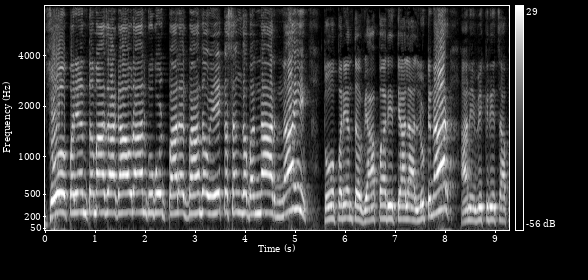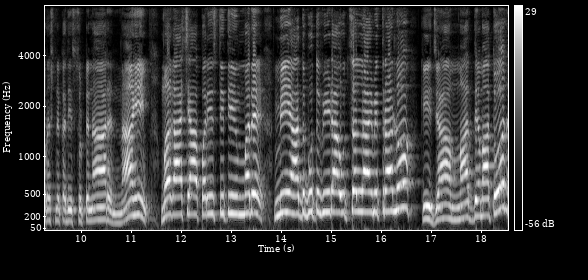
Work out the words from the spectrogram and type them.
जोपर्यंत माझा गावरान कुकुट पालक बांधव एकसंघ बनणार नाही तोपर्यंत व्यापारी त्याला लुटणार आणि विक्रीचा प्रश्न कधी सुटणार नाही. मग अशा परिस्थितीमध्ये मी अद्भुत विडा उचललाय मित्रांनो. की ज्या माध्यमातून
